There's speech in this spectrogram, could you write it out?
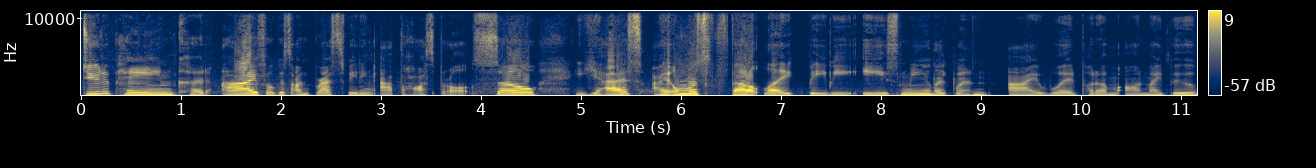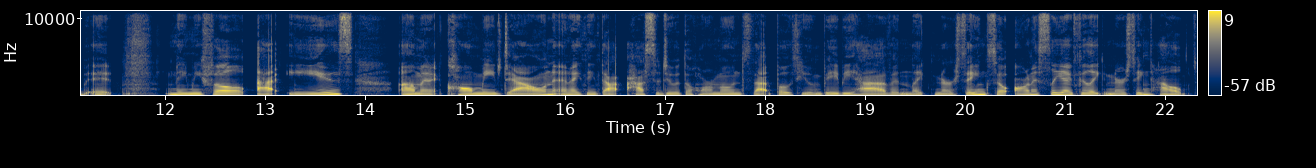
Due to pain, could I focus on breastfeeding at the hospital? So, yes, I almost felt like baby eased me. Like when I would put them on my boob, it made me feel at ease um, and it calmed me down. And I think that has to do with the hormones that both you and baby have and like nursing. So, honestly, I feel like nursing helped.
